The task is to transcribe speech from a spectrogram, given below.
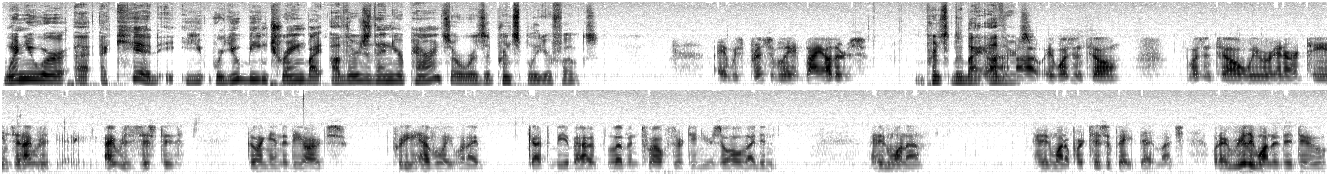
when you were a, a kid, you, were you being trained by others than your parents, or was it principally your folks? It was principally by others. Principally by yeah, others. Uh, it wasn't until it wasn't until we were in our teens, and I re- I resisted going into the arts pretty heavily when I got to be about 11, 12, 13 years old. I didn't I didn't want to I didn't want to participate that much. What I really wanted to do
